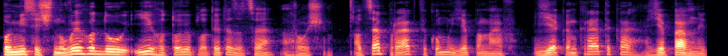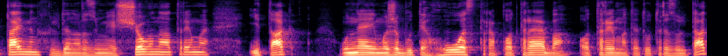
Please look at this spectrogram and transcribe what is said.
Помісячну вигоду і готові платити за це гроші. Оце проект, в якому є ПМФ. Є конкретика, є певний таймінг, людина розуміє, що вона отримає, і так у неї може бути гостра потреба отримати тут результат.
